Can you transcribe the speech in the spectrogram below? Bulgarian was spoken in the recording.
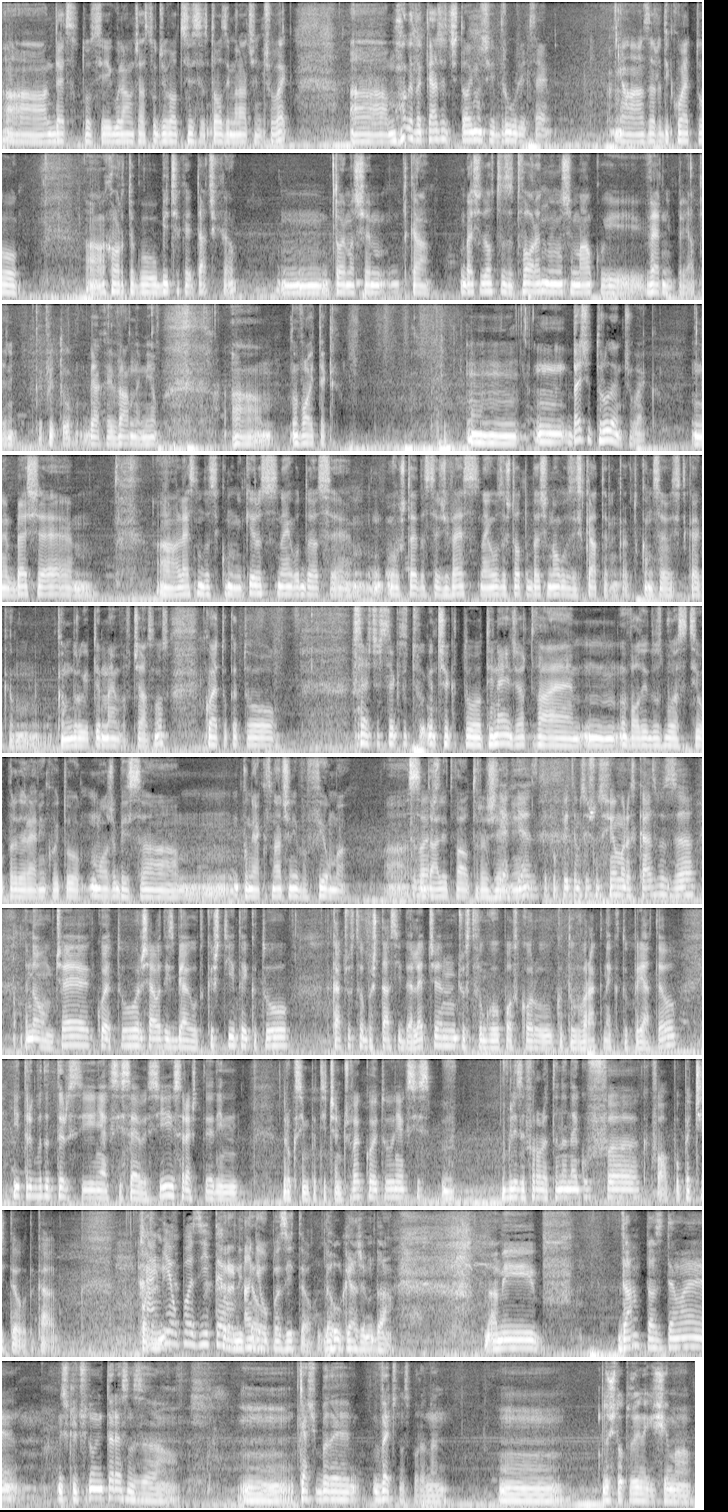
а, детството си и голяма част от живота си с този мрачен човек, а, мога да кажа, че той имаше и друго лице а, заради което а, хората го обичаха и тачаха. Той имаше така беше доста затворен, но имаше малко и верни приятели, каквито бяха Иван Емил, а, Войтек. М- беше труден човек. Не беше а, лесно да се комуникира с него, да се въобще да се живее с него, защото беше много взискателен, както към себе си, така и към, към другите, мен в частност, което като Сещаш се, че като тинейджър това е м, води до сблъсъци определени, които може би са м, по някакъв начин и във филма а, са дали това отражение. Аз да те попитам, всъщност филма разказва за едно момче, което решава да избяга от къщи, тъй като така чувства баща си далечен, чувства го по-скоро като враг, не като приятел и тръгва да търси някакси себе си и среща един друг симпатичен човек, който някакси влиза в ролята на негов какво, попечител, така Ангел-пазител. Ангел-пазител. Да го кажем, да. Ами, да, тази тема е изключително интересна за... Тя ще бъде вечна, според мен. Защото винаги ще има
